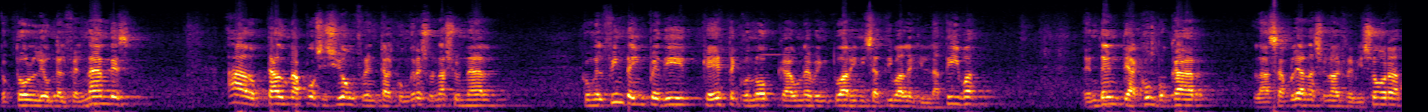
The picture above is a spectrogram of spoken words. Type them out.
doctor Leonel Fernández, ha adoptado una posición frente al Congreso Nacional con el fin de impedir que éste conozca una eventual iniciativa legislativa tendente a convocar la Asamblea Nacional Revisora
